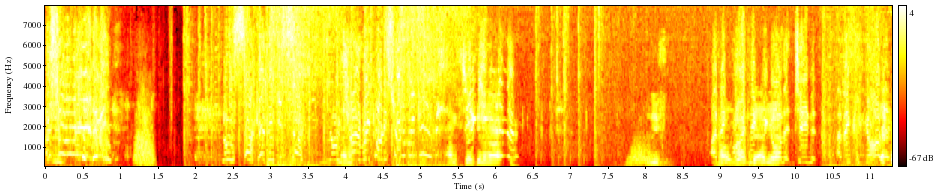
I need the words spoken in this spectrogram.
I, shot an. No, he's stuck. I think he's stuck. No, he's I'm- trying to break out. He's trying to break out. I'm sinking him up. in there. At least. I think, I think we got it, Jaden. I think we got it.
